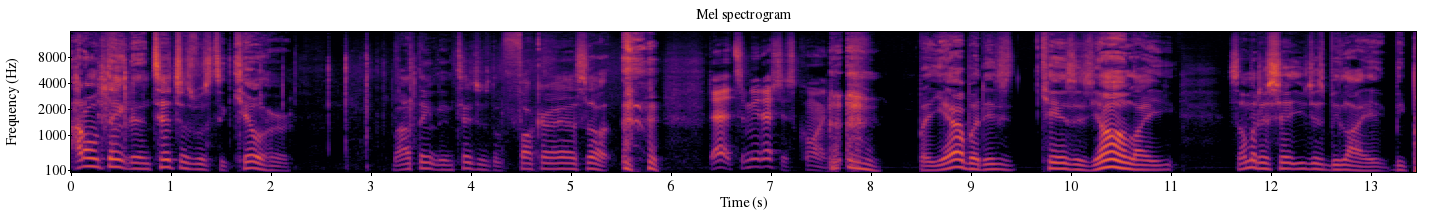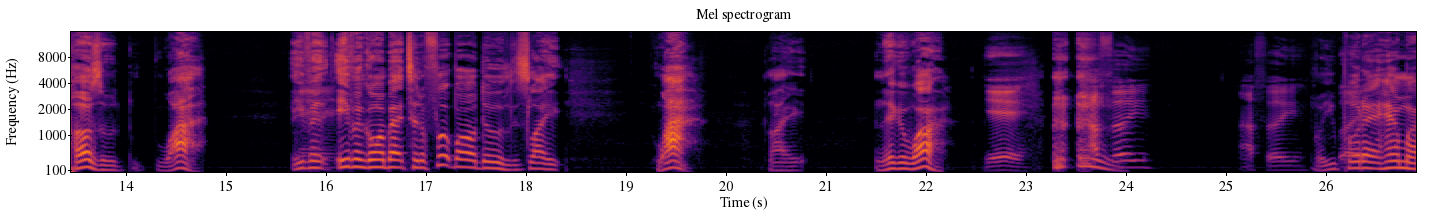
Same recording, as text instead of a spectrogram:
I don't think the intentions was to kill her, but I think the intentions to fuck her ass up. That to me, that's just corny. But yeah, but these kids is young. Like some of the shit, you just be like, be puzzled. Why? Even Man. even going back to the football dude, it's like, why? Like, nigga, why? Yeah, I feel you. I feel you. Well, you But- pull that hammer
